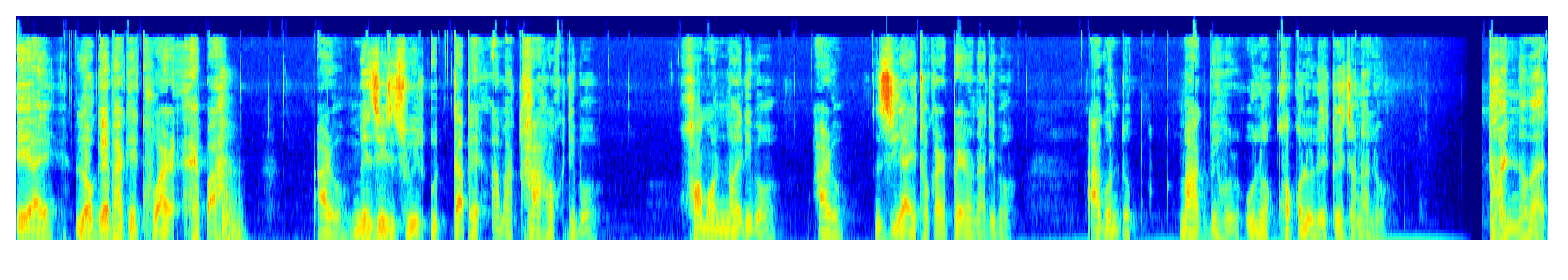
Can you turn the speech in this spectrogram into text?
এয়াই লগে ভাগে খোৱাৰ হেঁপাহ আৰু মেজিৰ জুইৰ উত্তাপে আমাক সাহস দিব সমন্বয় দিব আৰু জীয়াই থকাৰ প্ৰেৰণা দিব। আগন্তুক মাঘ বিহুৰ ওলগ সকলোলৈকে জনালোঁ। ধন্যবাদ।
